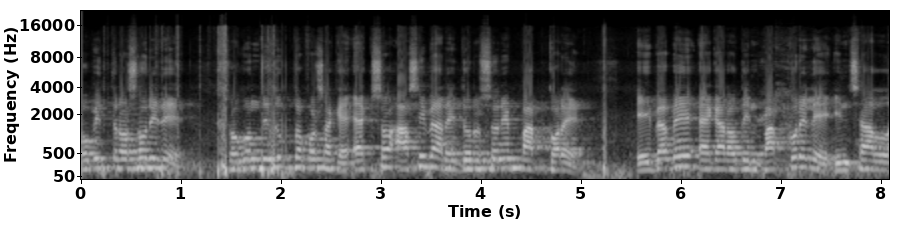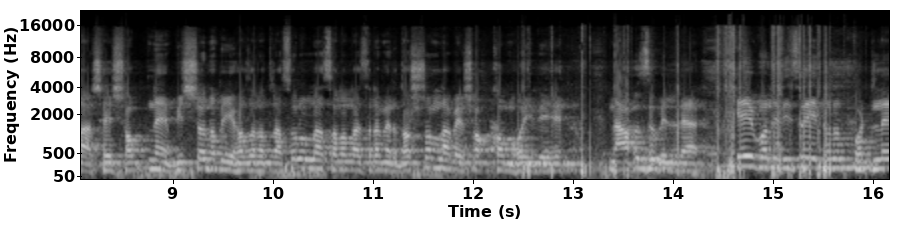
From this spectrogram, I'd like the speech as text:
পবিত্র শরীরে সুগন্ধিযুক্ত পোশাকে একশো আশি বার এই দরুদ শরীফ পাঠ করে। এইভাবে এগারো দিন পাঠ করিলে ইনশাআল্লাহ সেই স্বপ্নে বিশ্বনবী হজরত রাসুল্লাহ সাল্লাহ সাল্লামের দর্শন লাভে সক্ষম হইবে। নাহজুবিল্লাহ কে বলে দিছে এই দরুদ ফুটলে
